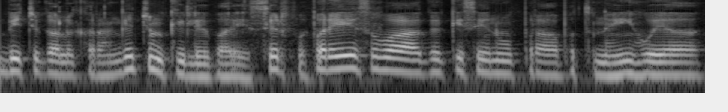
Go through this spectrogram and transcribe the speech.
ਵਿੱਚ ਗੱਲ ਕਰਾਂਗੇ ਚਮਕੀਲੇ ਬਾਰੇ ਸਿਰਫ। ਪਰ ਇਹ ਸੁਭਾਗ ਕਿਸੇ ਨੂੰ ਪ੍ਰਾਪਤ ਨਹੀਂ ਹੋਇਆ।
